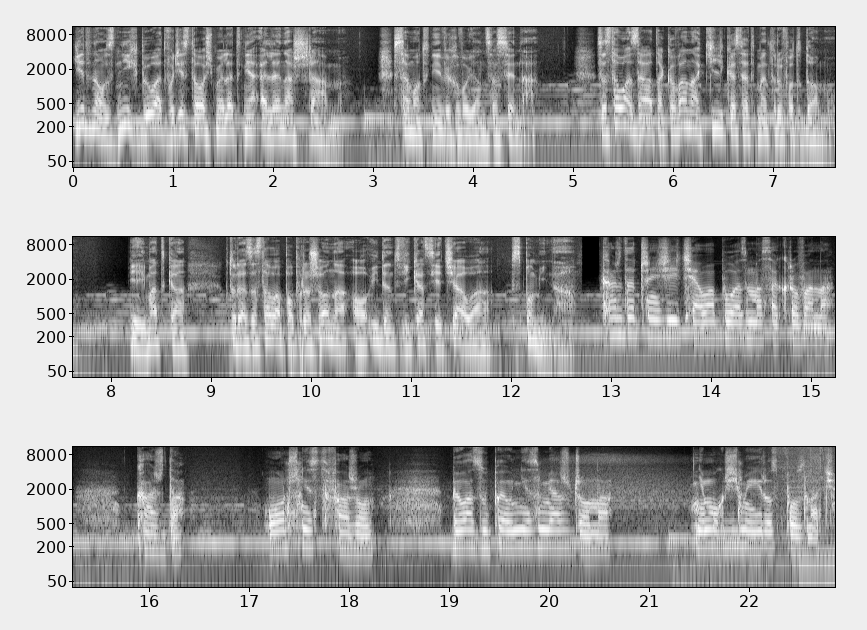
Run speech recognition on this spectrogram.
Jedną z nich była 28-letnia Elena Szram, samotnie wychowująca syna. Została zaatakowana kilkaset metrów od domu. Jej matka, która została poproszona o identyfikację ciała, wspomina. Każda część jej ciała była zmasakrowana. Każda. Łącznie z twarzą. Była zupełnie zmiażdżona. Nie mogliśmy jej rozpoznać.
